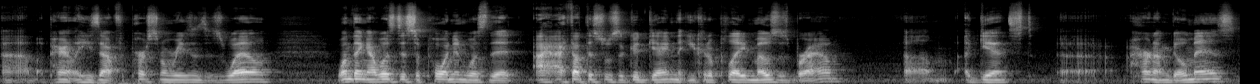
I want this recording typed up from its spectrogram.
Um, apparently, he's out for personal reasons as well. One thing I was disappointed was that I, I thought this was a good game that you could have played Moses Brown um, against uh, Hernangomez.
